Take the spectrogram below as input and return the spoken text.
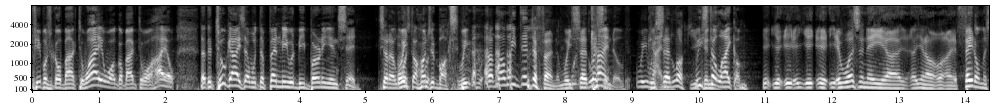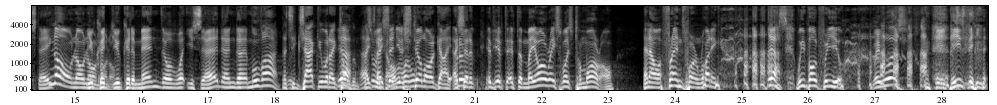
people should go back to Iowa, go back to Ohio, that the two guys that would defend me would be Bernie and Sid. Said, I lost a hundred bucks. We uh, well, we did defend him. We said, listen, kind of. We, we Kind said, look, you we can- still like him. y- y- y- It wasn't a uh, you know a fatal mistake. No, no, no, You could no. you could amend uh, what you said and uh, move on. That's exactly what I Yeah, told him. I, I said, him. You're still our guy. I said, if, if, if the mayor race was tomorrow and our friends weren't running, Yes. we vote for you. We would. He- he's the.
